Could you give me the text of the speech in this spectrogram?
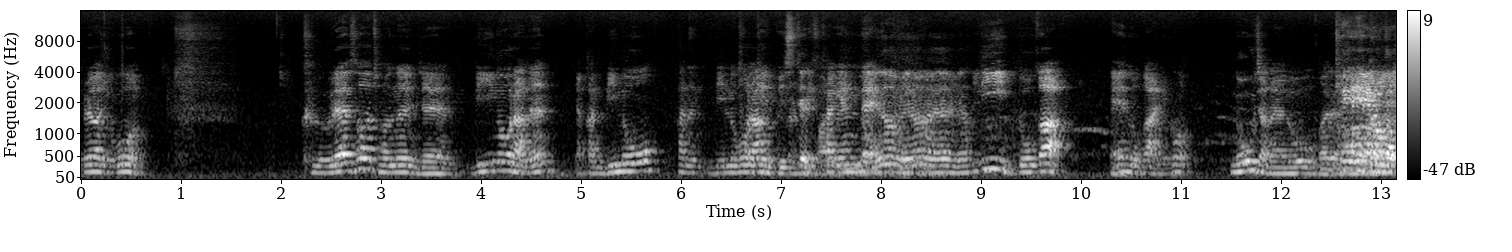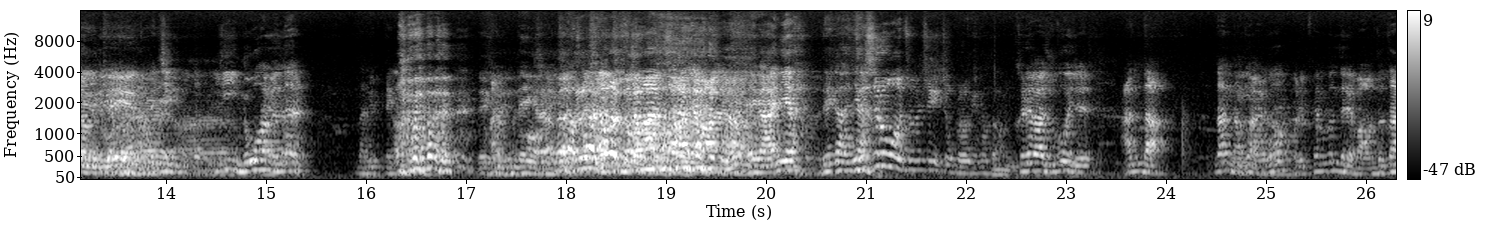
그래가지고 그래서 저는 이제 미노라는 약간 미노 하는 미노랑 비슷해. 비슷하게 했는데 민호 민호 민호. 리노가 에노가 아니고 노우잖아요 노우 맞아요. O 네, 네, 네. 리노 하면은 난 내가 내가 아니, 아니야. 내가 아니야. 스스로는 솔직히 좀 그러긴 하다. 그래가지고 이제 안다 난 나도 알고 우리 팬분들의 마음도 다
